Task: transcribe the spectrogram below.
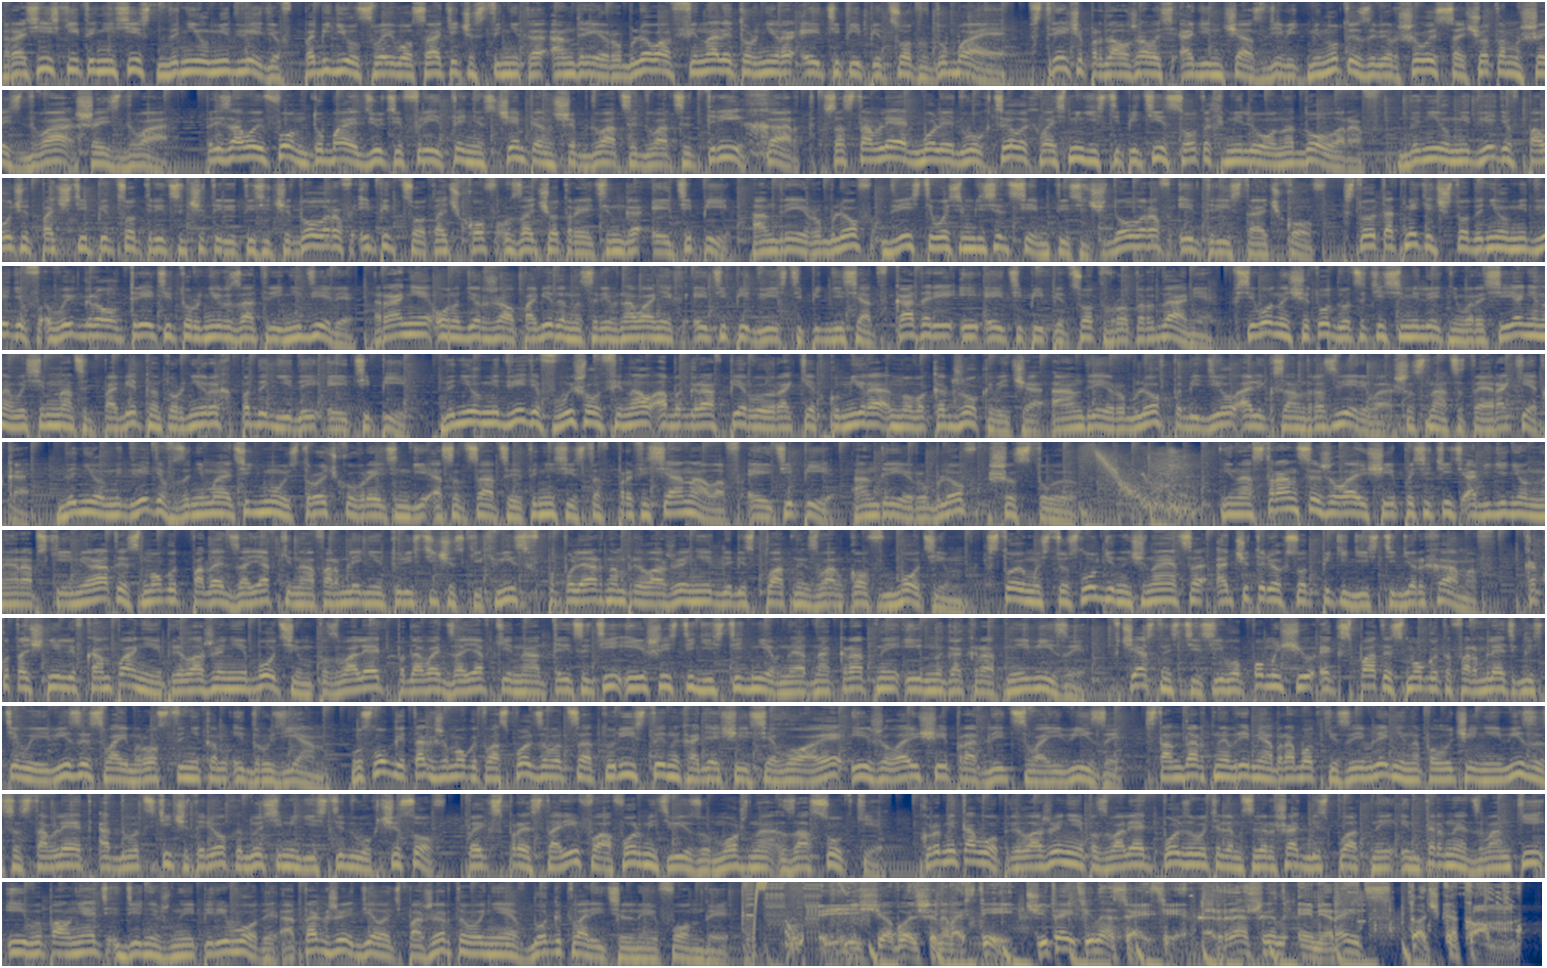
Российский теннисист Даниил Медведев победил своего соотечественника Андрея Рублева в финале турнира ATP 500 в Дубае. Встреча продолжалась 1 час 9 минут и завершилась со счетом 6-2, 6-2. Призовой фонд Dubai Duty Free Tennis Championship 2023 «Харт» составляет более 2,85 миллиона долларов. Даниил Медведев получит почти 534 тысячи долларов и 500 очков в зачет рейтинга ATP. Андрей Рублев – 287 тысяч долларов и 300 очков. Стоит отметить, что Даниил Медведев выиграл третий турнир за три недели. Ранее он одержал победы на соревнованиях ATP 250 в Катаре и ATP 500 в Роттердаме. Всего на счету 27-летнего россиянина 18 17 побед на турнирах под эгидой ATP. Даниил Медведев вышел в финал, обыграв первую ракетку мира Новака Джоковича, а Андрей Рублев победил Александра Зверева, 16-я ракетка. Даниил Медведев занимает седьмую строчку в рейтинге Ассоциации теннисистов-профессионалов ATP, Андрей Рублев – шестую. Иностранцы, желающие посетить Объединенные Арабские Эмираты, смогут подать заявки на оформление туристических виз в популярном приложении для бесплатных звонков Botim. Стоимость услуги начинается от 450 дирхам программов. Как уточнили в компании, приложение Botim позволяет подавать заявки на 30 и 60-дневные однократные и многократные визы. В частности, с его помощью экспаты смогут оформлять гостевые визы своим родственникам и друзьям. Услугой также могут воспользоваться туристы, находящиеся в ОАЭ и желающие продлить свои визы. Стандартное время обработки заявлений на получение визы составляет от 24 до 72 часов. По экспресс-тарифу оформить визу можно за сутки. Кроме того, приложение позволяет пользователям совершать бесплатные интернет-звонки и выполнять денежные переводы, а также делать пожертвования в благотворительные фонды. Еще больше новостей читайте на сайте RussianEmirates.com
